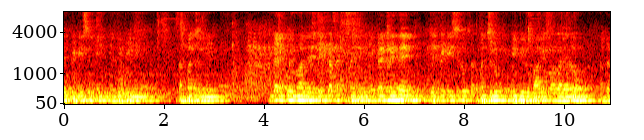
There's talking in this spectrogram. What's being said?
జెడ్పీటీసీని ఎంపీపీని సర్పంచుల్ని ఇంకా ఎక్కువ ఇన్వాల్వ్ చేస్తే ఇంకా సక్సెస్ అవుతుంది. ఎక్కడెక్కడైతే జెడ్పీటీసీలు సర్పంచులు ఎంపీపీలు బాగా ఇన్వాల్వ్ అయ్యారో అక్కడ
